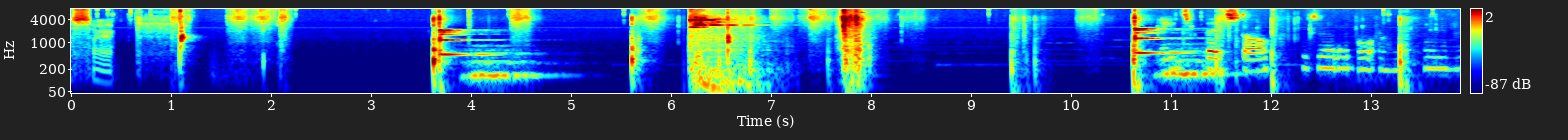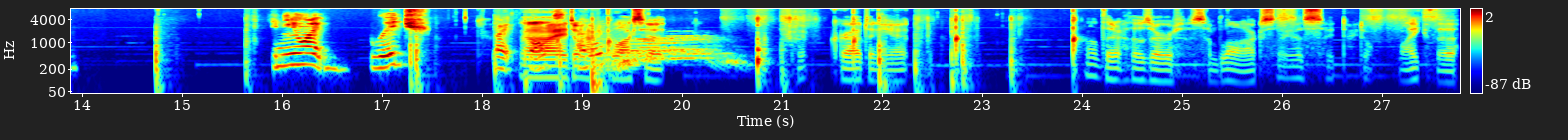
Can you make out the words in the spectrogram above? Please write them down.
this. Okay. Pissed off. Is it a? Can you, like, bridge? Like, Uh, I don't have any blocks yet. grabbed any yet. Well, there, those are some blocks. I guess I, I don't like the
